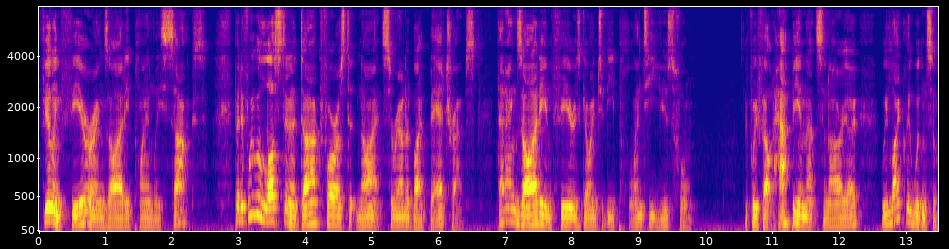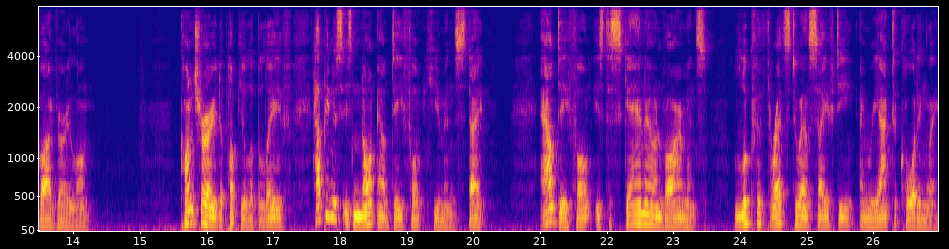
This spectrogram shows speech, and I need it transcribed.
Feeling fear or anxiety plainly sucks. But if we were lost in a dark forest at night, surrounded by bear traps, that anxiety and fear is going to be plenty useful. If we felt happy in that scenario, we likely wouldn't survive very long. Contrary to popular belief, happiness is not our default human state. Our default is to scan our environments, look for threats to our safety, and react accordingly.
